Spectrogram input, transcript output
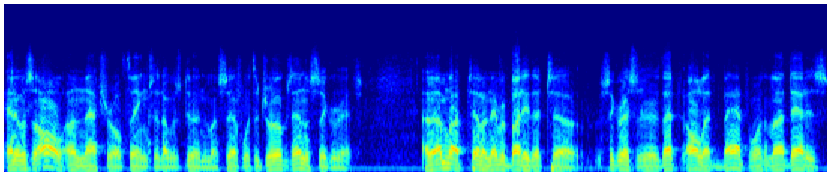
And it was all unnatural things that I was doing to myself with the drugs and the cigarettes. And I'm not telling everybody that uh, cigarettes are that all that bad for them. My dad has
